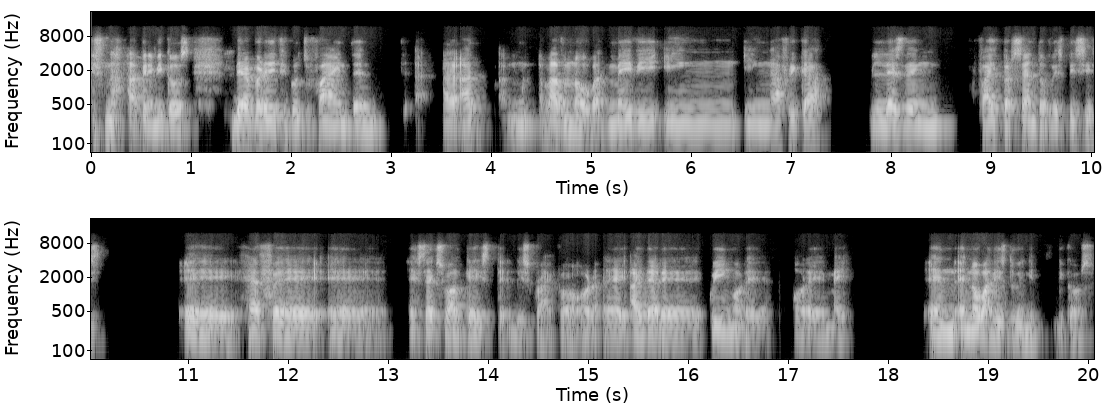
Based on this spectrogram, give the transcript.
it's not happening because they're very difficult to find. And I, I, I don't know, but maybe in in Africa, less than five percent of the species uh, have a, a, a, sexual case described, or, or a, either a queen or a or a male, and and nobody's doing it because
